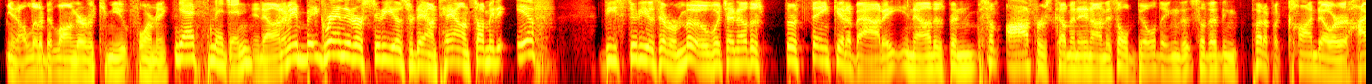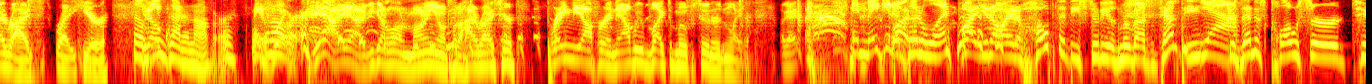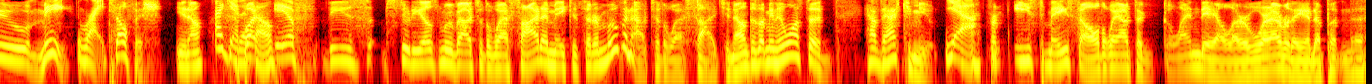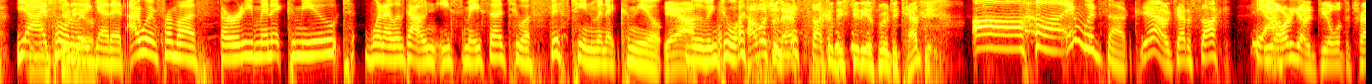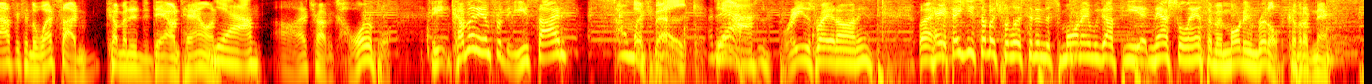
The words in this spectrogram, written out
you know, a little bit longer of a commute for me. Yes, smidgen. You know, and I mean, granted, our studios are downtown. So, I mean, if these studios ever move, which I know there's, they're thinking about it, you know, there's been some offers coming in on this old building that, so that they can put up a condo or a high rise right here. So you if know, you've got an offer, make an we- offer. yeah, yeah. If you got a lot of money, you want to put a high rise here, bring the offer in now. We'd like to move sooner than later. Okay. and make it But- a good one. but, you know, I'd hope that these studios move out to Tempe. Yeah. Because then it's closer to me. Right. Selfish, you know? I get it, But though. if these studios move out to the west side, I may consider moving out to the west side, you know? Because, I mean, who wants to have that commute? yeah. From East Mesa all the way out to Glendale or wherever they end up putting the. Yeah, the I totally studios. get it. I went from a 30 minute commute when I lived out in East Mesa to a 15 minute commute. Yeah. Moving to West How much would that suck if these studios moved to Tempe? Uh, it would suck. Yeah, it would kind of suck. Yeah. You already got to deal with the traffic in the west side coming into downtown. Yeah. Oh, that traffic's horrible. The, coming in from the east side, so much It's better. cake. Yeah. just breeze right on in. But hey, thank you so much for listening this morning. We got the national anthem and morning riddle coming up next.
